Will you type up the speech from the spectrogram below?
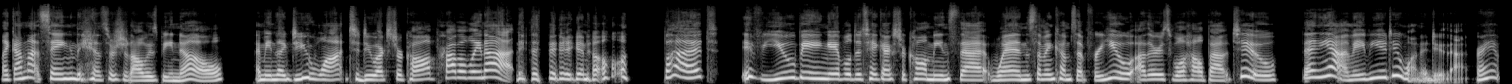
like I'm not saying the answer should always be no. I mean, like, do you want to do extra call? Probably not, you know, but if you being able to take extra call means that when something comes up for you, others will help out too, then yeah, maybe you do want to do that, right?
